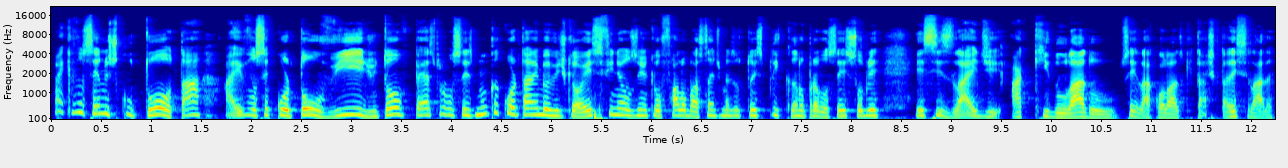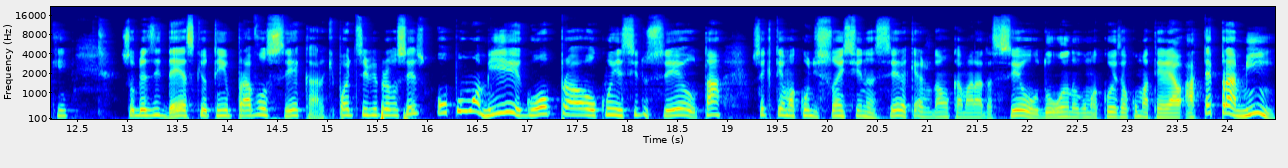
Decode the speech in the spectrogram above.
vai que você não escutou, tá? Aí você cortou o vídeo. Então eu peço pra vocês nunca cortarem meu vídeo. Que, ó, esse finalzinho que eu falo bastante, mas eu tô explicando pra vocês sobre esse slide aqui do lado, sei lá qual lado que tá, acho que tá desse lado aqui. Sobre as ideias que eu tenho pra você, cara. Que pode servir pra vocês ou pra um amigo ou pra o conhecido seu, tá? Você que tem uma condições financeiras, quer ajudar um camarada seu, doando alguma coisa, algum material, até pra mim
